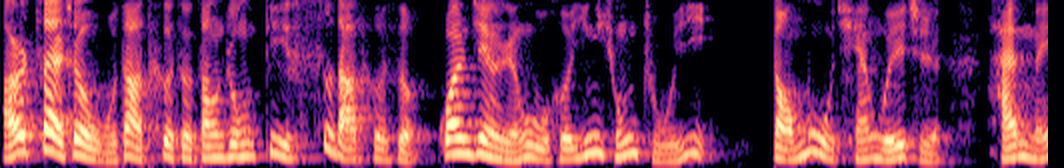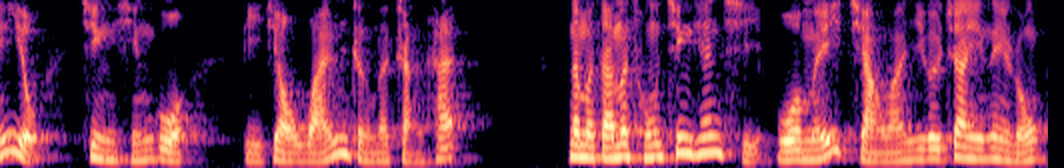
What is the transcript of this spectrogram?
而在这五大特色当中，第四大特色关键人物和英雄主义，到目前为止还没有进行过比较完整的展开。那么，咱们从今天起，我每讲完一个战役内容，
